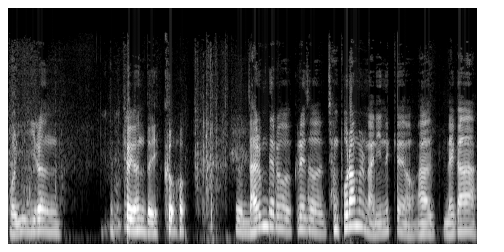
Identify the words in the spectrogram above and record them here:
뭐 이, 런 표현도 있고 나름대로 그래서 참 보람을 많이 느껴요. 아 내가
